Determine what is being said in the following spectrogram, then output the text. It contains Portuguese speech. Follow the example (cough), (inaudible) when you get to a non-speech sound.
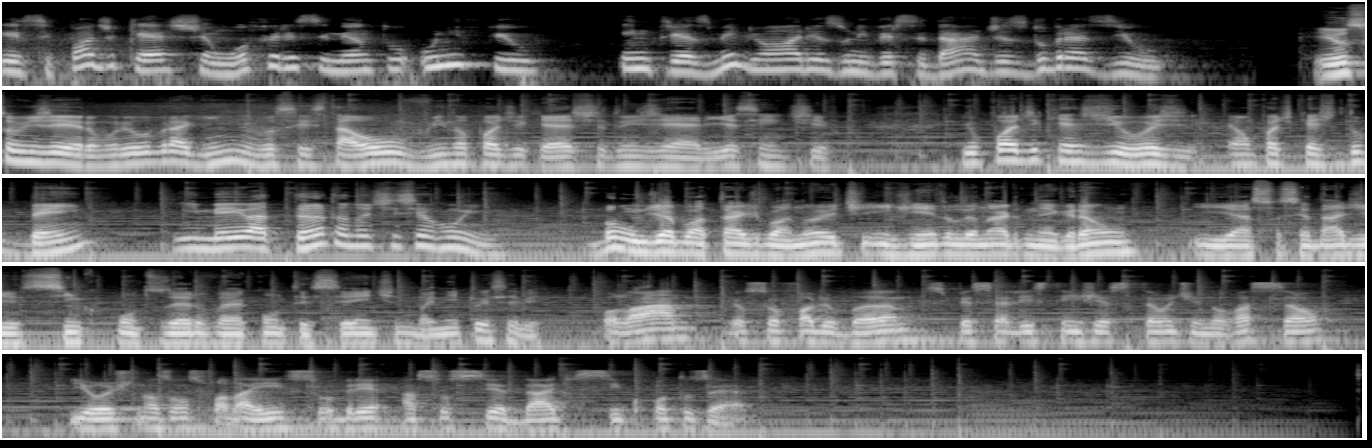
Esse podcast é um oferecimento Unifil, entre as melhores universidades do Brasil. Eu sou o engenheiro Murilo Braguin e você está ouvindo o podcast do Engenharia Científica. E o podcast de hoje é um podcast do bem em meio a tanta notícia ruim. Bom dia, boa tarde, boa noite, engenheiro Leonardo Negrão e a sociedade 5.0 vai acontecer, a gente não vai nem perceber. Olá, eu sou Fábio Bam, especialista em gestão de inovação e hoje nós vamos falar aí sobre a Sociedade 5.0.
